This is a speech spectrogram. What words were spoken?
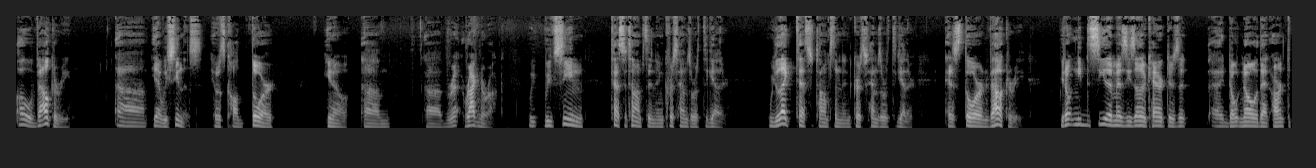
oh Valkyrie. Uh, yeah, we've seen this. It was called Thor. You know, um, uh, Ragnarok. We we've seen Tessa Thompson and Chris Hemsworth together. We like Tessa Thompson and Chris Hemsworth together as Thor and Valkyrie. We don't need to see them as these other characters that I don't know that aren't the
